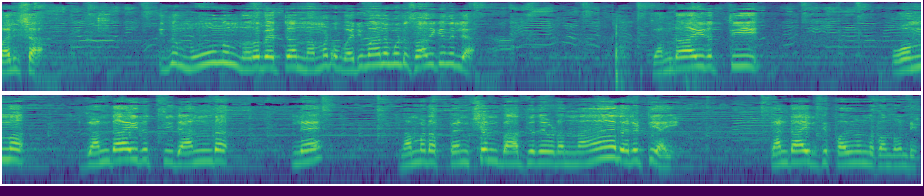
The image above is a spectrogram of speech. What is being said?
പലിശ. ഇത് മൂന്നും നിറവേറ്റാൻ നമ്മുടെ വരുമാനം കൊണ്ട് സാധിക്കുന്നില്ല. രണ്ടായിരത്തി ഒന്ന് രണ്ടായിരത്തി രണ്ടിലെ നമ്മുടെ പെൻഷൻ ബാധ്യതയുടെ നാലിരട്ടിയായി. രണ്ടായിരത്തി പതിനൊന്ന് പന്ത്രണ്ടിൽ.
